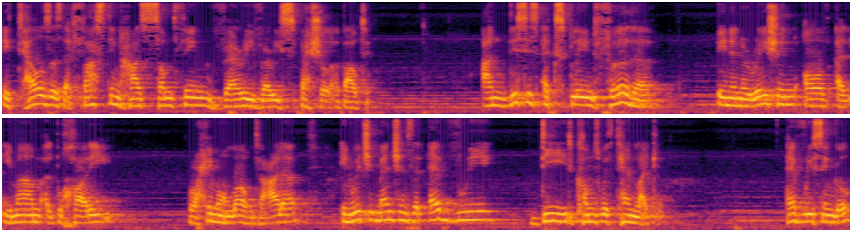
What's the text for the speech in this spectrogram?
it tells us that fasting has something very very special about it. And this is explained further in a narration of Al-Imam Al-Bukhari rahimahullah ta'ala in which it mentions that every deed comes with 10 like it. Every single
